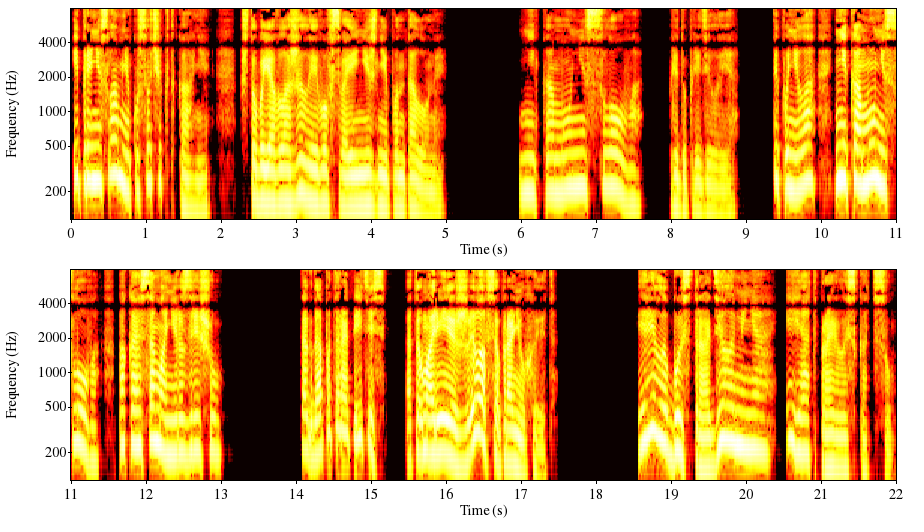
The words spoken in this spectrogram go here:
и принесла мне кусочек ткани, чтобы я вложила его в свои нижние панталоны. «Никому ни слова», — предупредила я. «Ты поняла? Никому ни слова, пока я сама не разрешу». «Тогда поторопитесь, а то Мария живо все пронюхает». Ирила быстро одела меня, и я отправилась к отцу.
